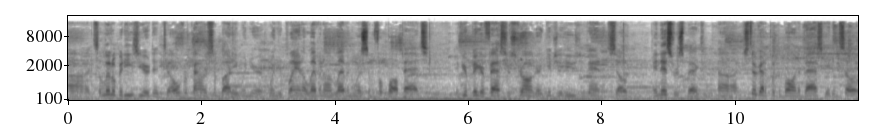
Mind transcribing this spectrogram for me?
Uh, it's a little bit easier to, to overpower somebody when you're when you're playing 11 on 11 with some football pads. If you're bigger, faster, stronger, it gives you a huge advantage. So in this respect, uh, you still got to put the ball in the basket. And so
